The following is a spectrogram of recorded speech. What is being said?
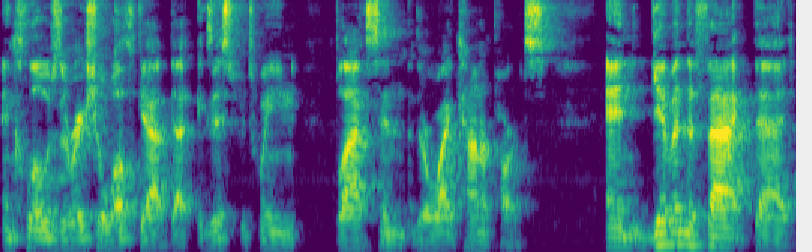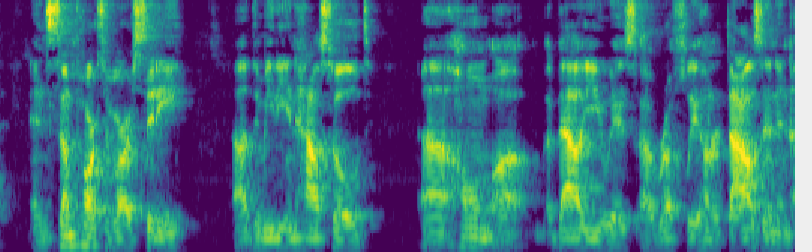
and close the racial wealth gap that exists between blacks and their white counterparts. And given the fact that in some parts of our city, uh, the median household uh, home uh, value is uh, roughly 100,000 and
